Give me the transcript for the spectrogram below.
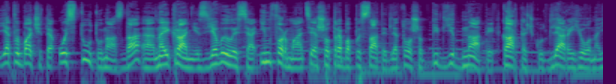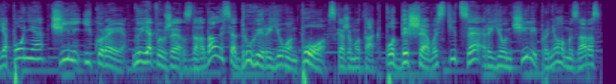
Як ви бачите, ось тут у нас да, е, на екрані з'явилася інформація, що треба писати для того, щоб під'єднати карточку для регіона Японія, Чилі і Корея. Ну і як ви вже здогадалися, другий регіон по, скажімо так, по дешевості це регіон Чилі. Про нього ми зараз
